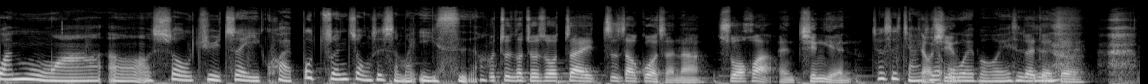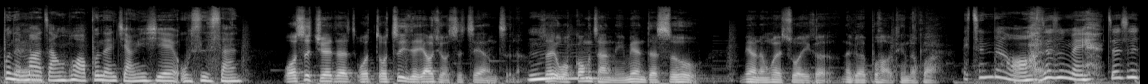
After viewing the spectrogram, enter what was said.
棺木啊、呃、受具这一块，不尊重是什么意思啊？不尊重就是说在制造过程呢、啊，说话很轻言，就是讲一些无微不微，是不是？对对对，不能骂脏话，不能讲一些五四三。我是觉得我我自己的要求是这样子的，所以我工厂里面的师傅没有人会说一个那个不好听的话。哎，真的哦，这是没，这是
